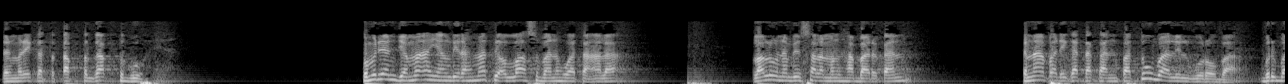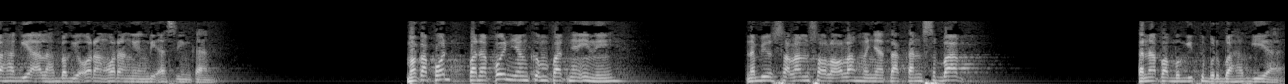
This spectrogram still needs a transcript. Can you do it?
Dan mereka tetap tegak teguh. Kemudian jamaah yang dirahmati Allah Subhanahu wa taala Lalu Nabi SAW menghabarkan kenapa dikatakan patuba lil guroba, berbahagialah bagi orang-orang yang diasingkan. Maka pada poin yang keempatnya ini, Nabi SAW seolah-olah menyatakan sebab kenapa begitu berbahagia.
